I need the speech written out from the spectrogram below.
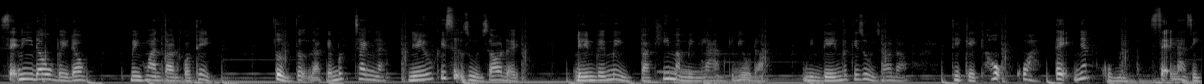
sẽ đi đâu về đâu. Mình hoàn toàn có thể tưởng tượng ra cái bức tranh là nếu cái sự rủi ro đấy đến với mình và khi mà mình làm cái điều đó, mình đến với cái rủi ro đó, thì cái hậu quả tệ nhất của mình sẽ là gì?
